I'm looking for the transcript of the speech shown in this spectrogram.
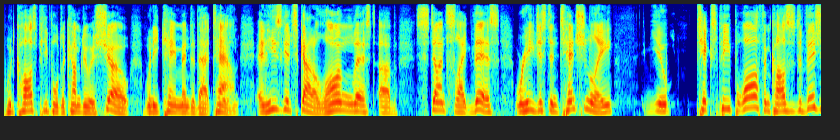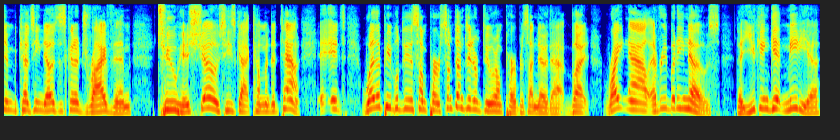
would cause people to come to his show when he came into that town. And he's just got a long list of stunts like this where he just intentionally, you know, ticks people off and causes division because he knows it's going to drive them to his shows he's got coming to town. It's whether people do this on purpose. Sometimes they don't do it on purpose. I know that, but right now everybody knows that you can get media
